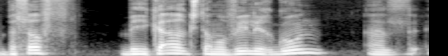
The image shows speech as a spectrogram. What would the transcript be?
ובסוף, בעיקר כשאתה מוביל ארגון, אז uh,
